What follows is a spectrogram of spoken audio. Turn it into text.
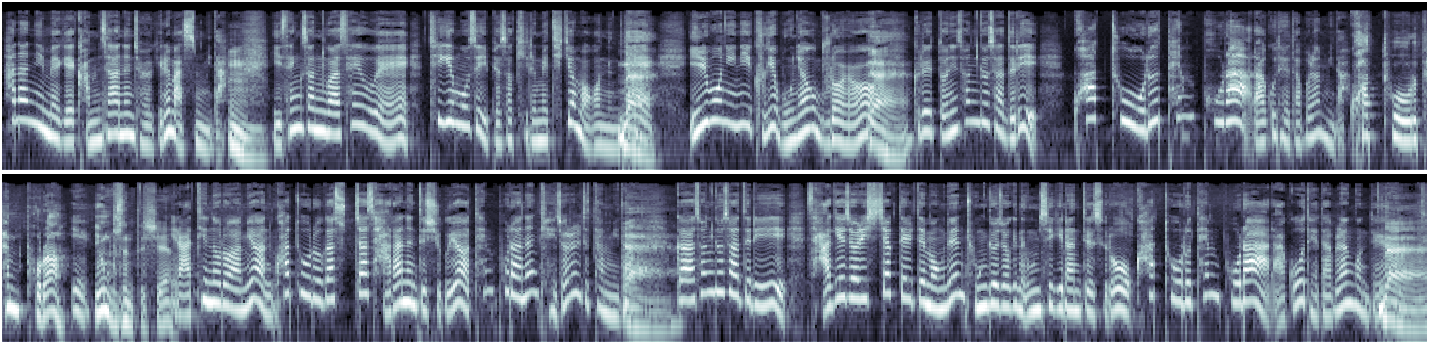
하나님에게 감사하는 절기를 맞습니다. 음. 이 생선과 새우에 튀김옷을 입혀서 기름에 튀겨 먹었는데 네. 일본인이 그게 뭐냐고 물어요. 네. 그랬더니 선교사들이 콰투오르 템포라라고 대답을 합니다. 콰토르 템포라. 예. 이건 무슨 뜻이에요? 이 라틴어로 하면 콰투오르가 숫자 4라는 뜻이고요. 템포라는 계절을 뜻합니다. 네. 그러니까 선교사들이 사계절이 시작될 때 먹는 종교적인 음식이란 뜻으로 콰토르 템포라라고 대답을 한 건데요. 네.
